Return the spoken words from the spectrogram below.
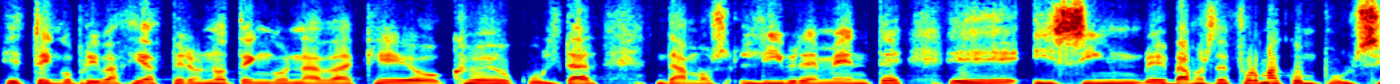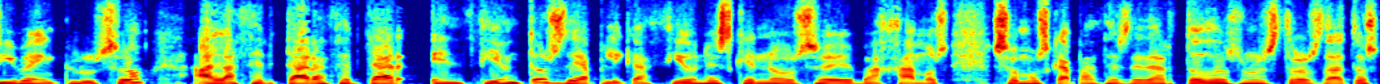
Eh, tengo privacidad, pero no tengo nada que, ocultar. Damos libremente y sin, vamos, de forma compulsiva incluso, al aceptar, aceptar en cientos de aplicaciones que nos bajamos, somos capaces de dar todos nuestros datos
